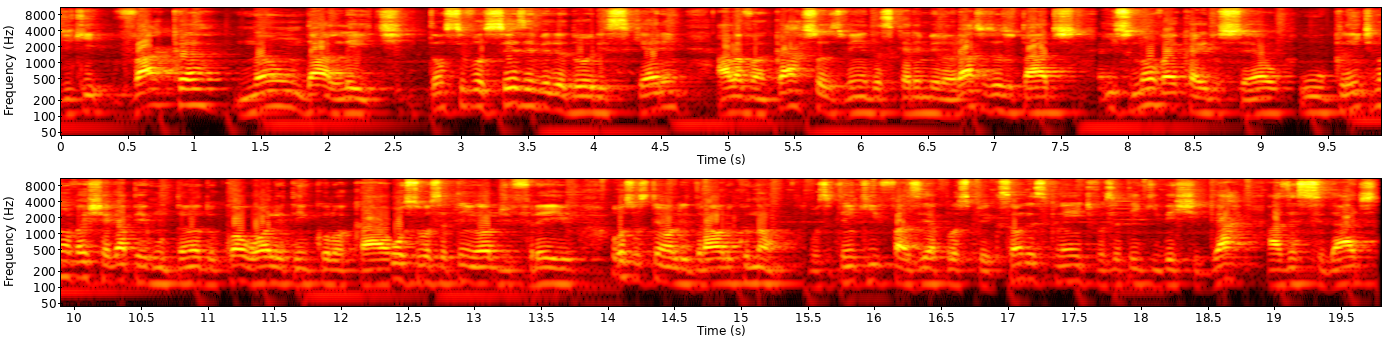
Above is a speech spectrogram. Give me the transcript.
de que vaca não dá leite. Então, se vocês, vendedores, querem alavancar suas vendas, querem melhorar seus resultados, isso não vai cair do céu. O cliente não vai chegar perguntando qual óleo tem que colocar, ou se você tem óleo de freio, ou se você tem óleo hidráulico. Não. Você tem que fazer a prospecção desse cliente, você tem que investigar as necessidades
